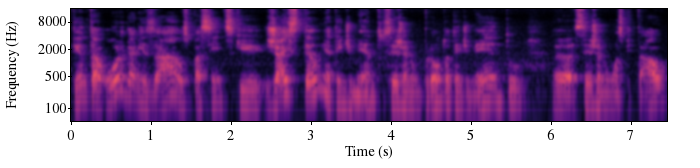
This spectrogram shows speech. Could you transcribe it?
tenta organizar os pacientes que já estão em atendimento, seja num pronto atendimento, uh, seja num hospital,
